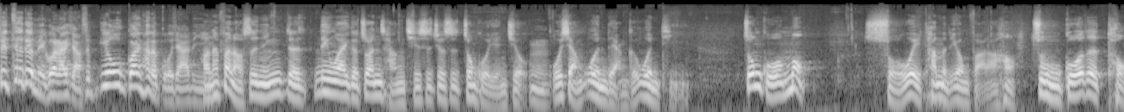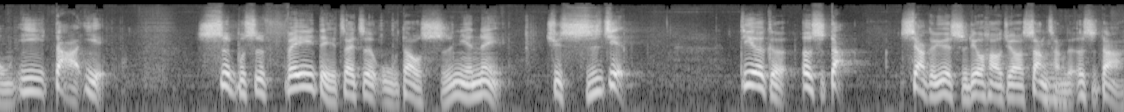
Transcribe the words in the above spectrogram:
所以这个对美国来讲是攸关他的国家利益。好，那范老师，您的另外一个专长其实就是中国研究。嗯，我想问两个问题：中国梦，所谓他们的用法，然后祖国的统一大业，是不是非得在这五到十年内去实践？第二个，二十大，下个月十六号就要上场的二十大，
